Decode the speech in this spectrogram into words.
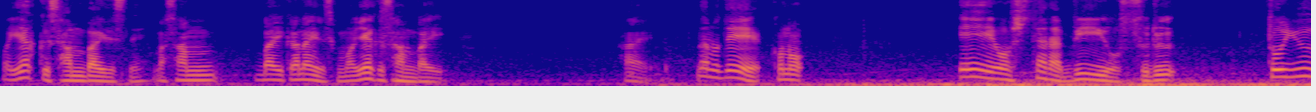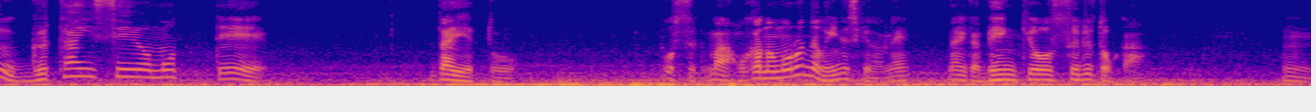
まあ、約3倍ですね。まあ、3倍いかないですけど、まあ、約3倍。はい。なので、この A をしたら B をするという具体性を持ってダイエットをする。まあ他のものでもいいんですけどね。何か勉強するとか。うん。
